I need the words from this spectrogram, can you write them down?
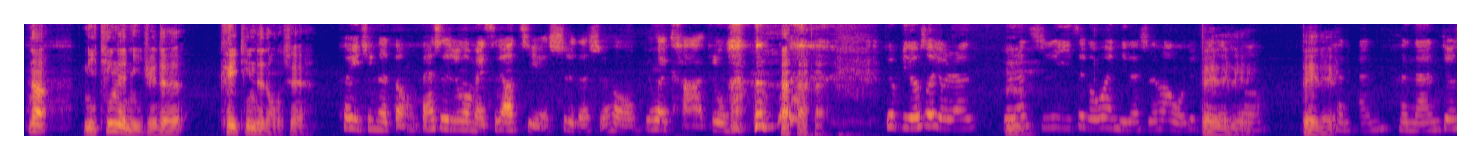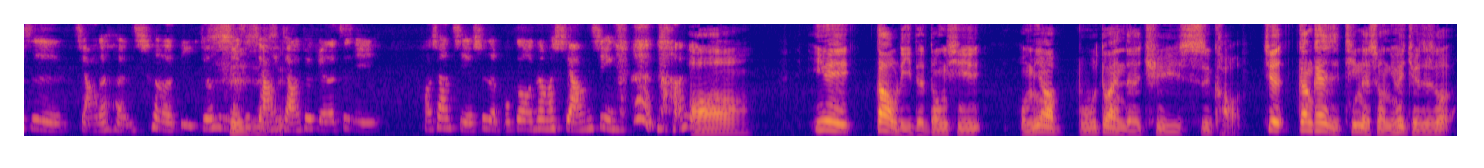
那你听了，你觉得可以听得懂是？可以听得懂，但是如果每次要解释的时候，就会卡住。就比如说有人有人质疑这个问题的时候，嗯、我就觉得说，对对，很难很难，就是讲得很彻底，就是每次讲一讲，就觉得自己好像解释的不够那么详尽。哦，因为道理的东西，我们要不断的去思考。就刚开始听的时候，你会觉得说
